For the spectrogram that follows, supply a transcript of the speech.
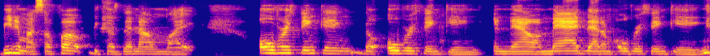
beating myself up because then I'm like overthinking the overthinking and now I'm mad that I'm overthinking.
